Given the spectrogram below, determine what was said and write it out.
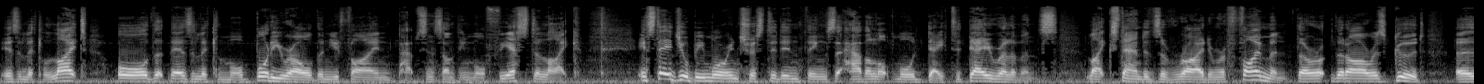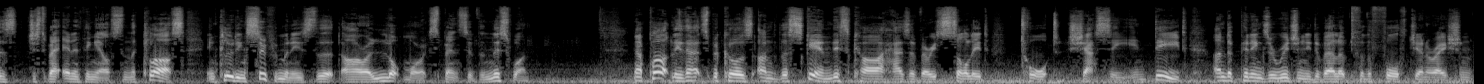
is a little light, or that there's a little more body roll than you'd find perhaps in something more Fiesta-like. Instead, you'll be more interested in things that have a lot more day to day relevance, like standards of ride and refinement that are, that are, as good as just about anything else in the class, including super minis that are a lot more expensive than this one. Now, partly that's because under the skin, this car has a very solid, taut chassis indeed, underpinnings originally developed for the fourth generation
